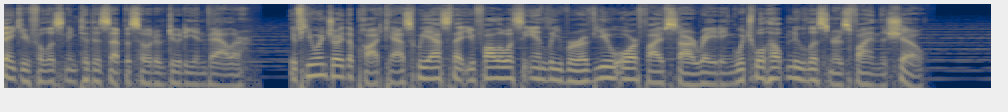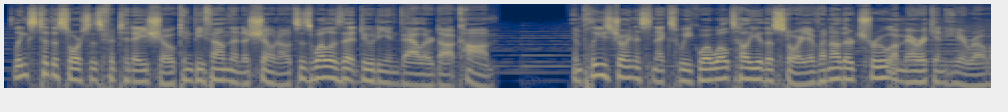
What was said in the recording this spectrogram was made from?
Thank you for listening to this episode of Duty and Valor. If you enjoyed the podcast, we ask that you follow us and leave a review or five star rating, which will help new listeners find the show. Links to the sources for today's show can be found in the show notes as well as at dutyandvalor.com. And please join us next week where we'll tell you the story of another true American hero,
